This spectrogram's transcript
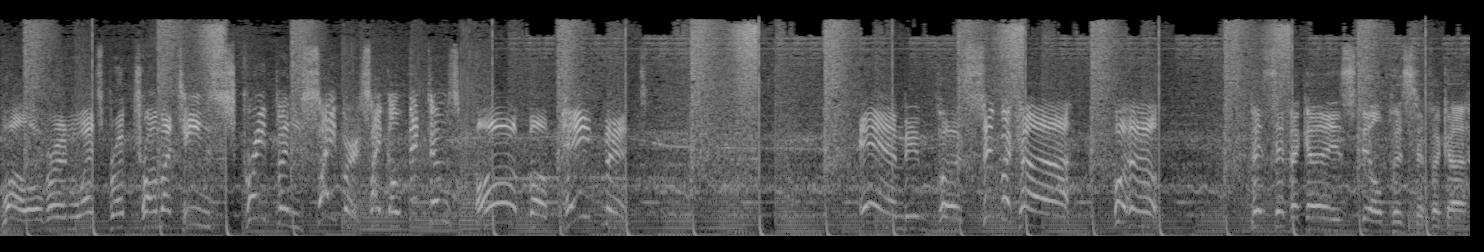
While over in Westbrook, trauma teams scraping cyber psycho victims off the pavement. And in Pacifica, well, Pacifica is still Pacifica.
